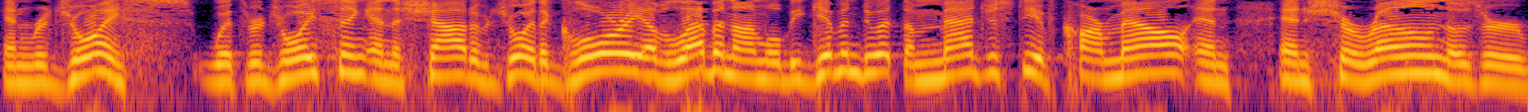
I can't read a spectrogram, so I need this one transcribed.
And rejoice with rejoicing and the shout of joy. The glory of Lebanon will be given to it. The majesty of Carmel and, and Sharon. Those are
